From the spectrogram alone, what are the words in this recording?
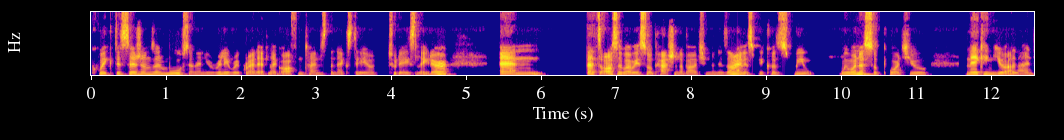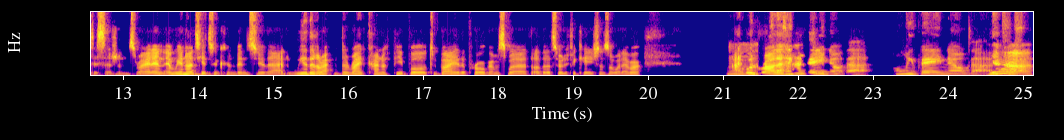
quick decisions and moves and then you really regret it like oftentimes the next day or two days later. And that's also why we're so passionate about human design is because we we want to support you making your aligned decisions right? And and we're not here to convince you that we're the right, the right kind of people to buy the programs with or the certifications or whatever. Mm-hmm. i would rather have they you... know that. Only they know that. Yeah,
